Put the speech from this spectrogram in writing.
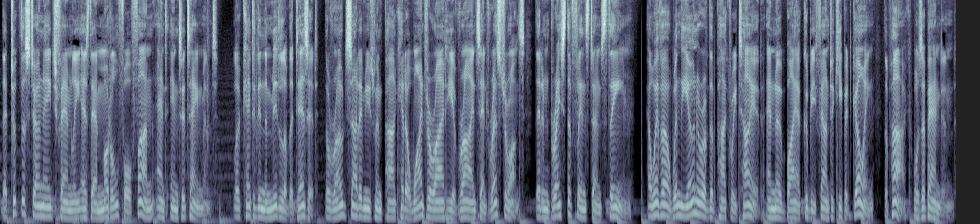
that took the Stone Age family as their model for fun and entertainment. Located in the middle of the desert, the roadside amusement park had a wide variety of rides and restaurants that embraced the Flintstones theme. However, when the owner of the park retired and no buyer could be found to keep it going, the park was abandoned.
